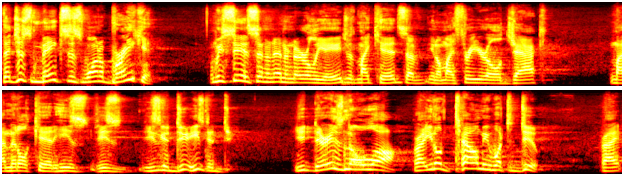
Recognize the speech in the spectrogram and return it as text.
that just makes us want to break it. And we see this in an, in an early age with my kids. I've, you know, my three-year-old Jack, my middle kid, he's, he's, he's gonna do, he's gonna do, you, there is no law, right? You don't tell me what to do, right?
